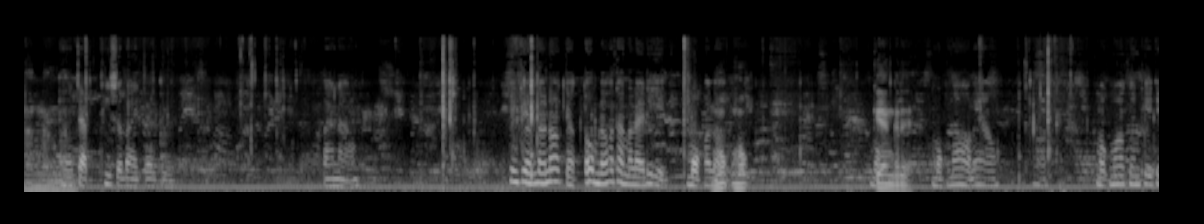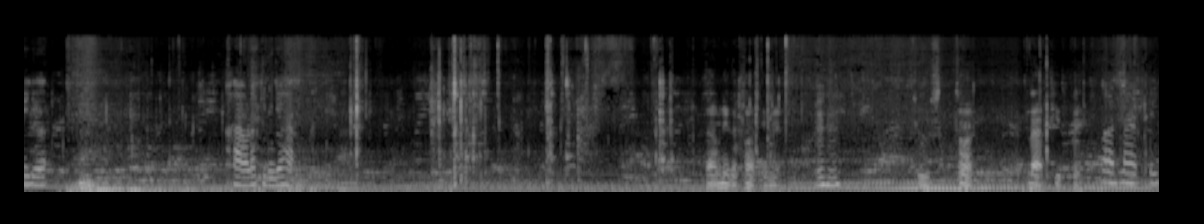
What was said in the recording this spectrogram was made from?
หนังหนังหนัเอางจับที่สบายใจดูปลาหนังจริงๆแล้วนอกจากต้มแล้วเขาทำอะไรได้อีก หมกเหรมอกมกแกงก็ได้หมกหม้อไม่เอาค่ะหมกหม้อเครื่องเทศเยอะอืมๆคาวแล้วกินยากตามนี่ก็ทอดอย่างเงี้ยอือหือชูทอด ลาดพริกไปทอดราดพริก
